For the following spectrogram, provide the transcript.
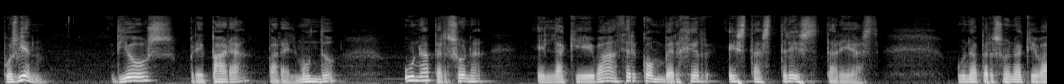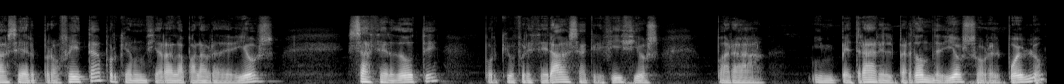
Pues bien, Dios prepara para el mundo una persona en la que va a hacer converger estas tres tareas. Una persona que va a ser profeta porque anunciará la palabra de Dios, sacerdote porque ofrecerá sacrificios para impetrar el perdón de Dios sobre el pueblo,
